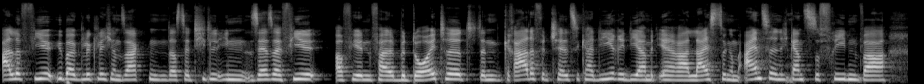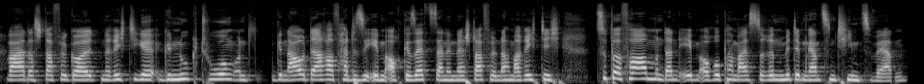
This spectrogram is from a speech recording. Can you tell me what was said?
alle vier überglücklich und sagten, dass der Titel ihnen sehr, sehr viel auf jeden Fall bedeutet, denn gerade für Chelsea Kadiri, die ja mit ihrer Leistung im Einzel nicht ganz zufrieden war, war das Staffelgold eine richtige Genugtuung und genau darauf hatte sie eben auch gesetzt, dann in der Staffel nochmal richtig zu performen und dann eben Europameisterin mit dem ganzen Team zu werden.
